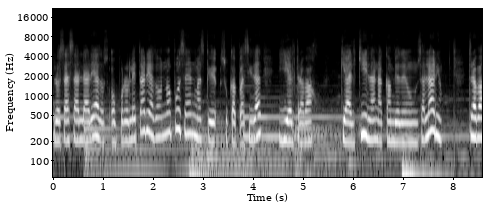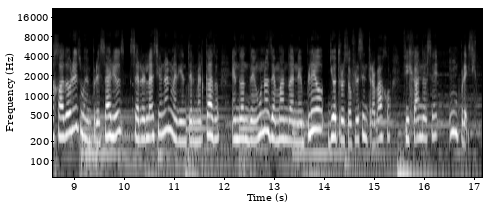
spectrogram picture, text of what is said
Los asalariados o proletariado no poseen más que su capacidad y el trabajo, que alquilan a cambio de un salario. Trabajadores o empresarios se relacionan mediante el mercado, en donde unos demandan empleo y otros ofrecen trabajo, fijándose un precio.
